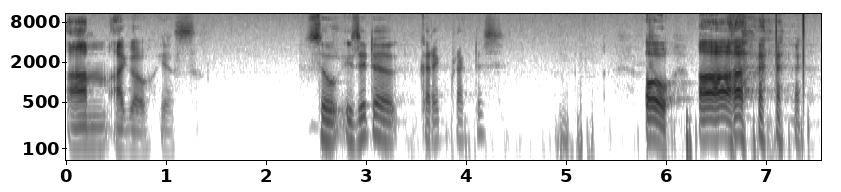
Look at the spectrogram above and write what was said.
um, I go, yes. So is it a correct practice? Oh, uh,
